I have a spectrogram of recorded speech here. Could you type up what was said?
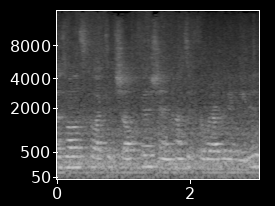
as well as collected shellfish and hunted for whatever they needed.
